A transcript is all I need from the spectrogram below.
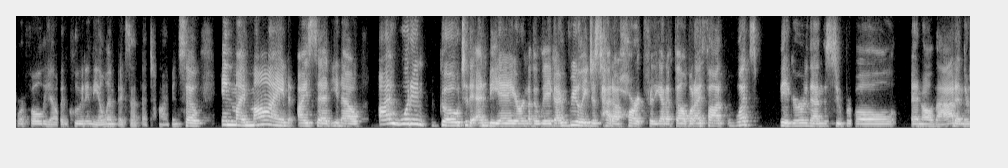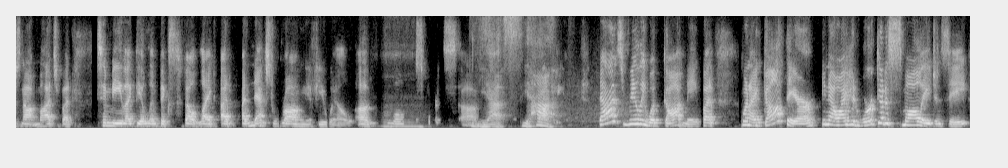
portfolio, including the Olympics at that time. And so in my mind, I said, you know, I wouldn't go to the NBA or another league. I really just had a heart for the NFL, but I thought, what's bigger than the Super Bowl and all that? And there's not much, but to me, like the Olympics felt like a, a next rung, if you will, of global mm. sports. Um, yes. Yeah. That's really what got me. But when I got there, you know, I had worked at a small agency,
